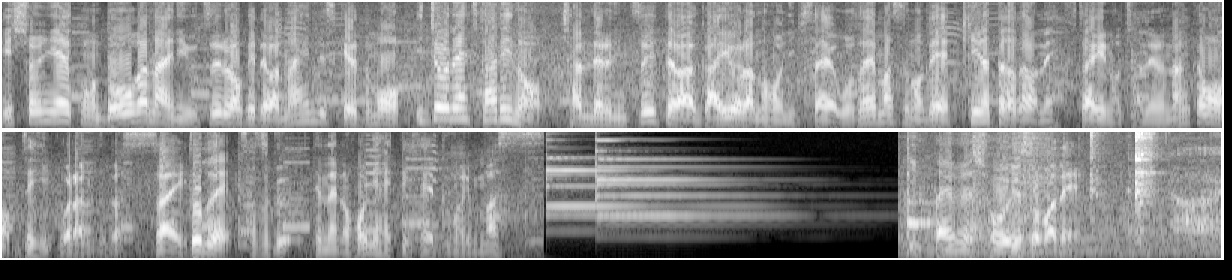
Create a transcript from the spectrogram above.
一緒にねこの動画内に映るわけではないんですけれども一応ね2人のチャンネルについては概要欄の方に記載がございますので気になった方はね2人のチャンネルなんかもぜひご覧ください。ということで早速店内の方に入っていきたいと思います。一杯目は醤油そばで。は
